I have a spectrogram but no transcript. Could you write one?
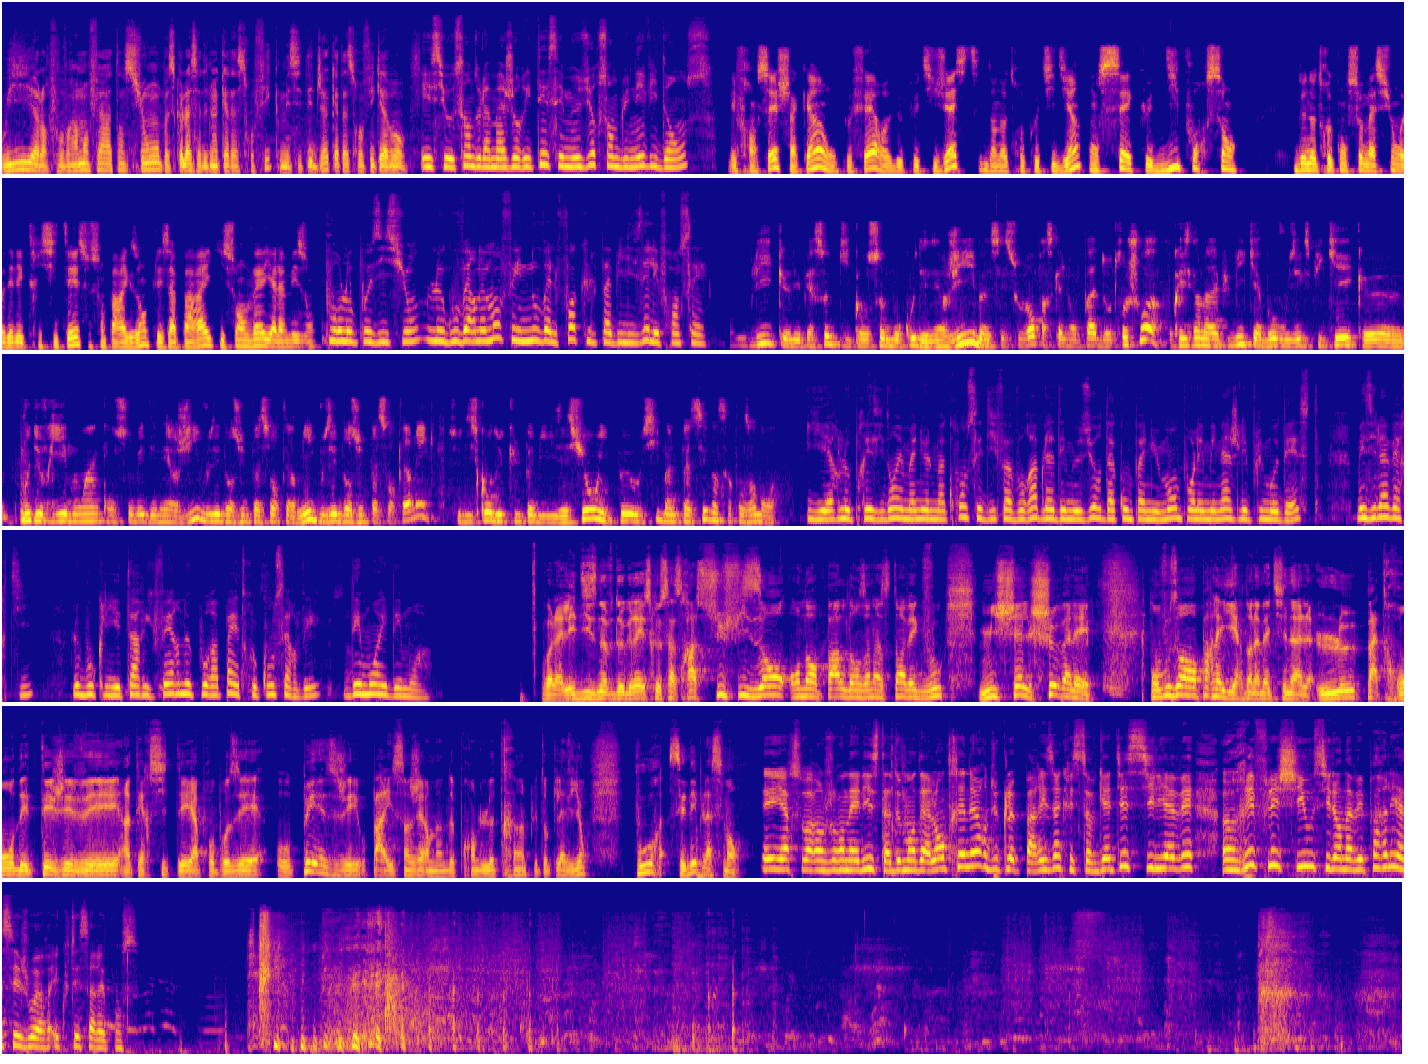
oui, alors il faut vraiment faire attention parce que là ça devient catastrophique, mais c'était déjà catastrophique avant. Et si au sein de la majorité ces mesures semblent une évidence? Les Français, chacun, on peut faire de petits gestes dans notre quotidien. On sait que 10% de notre consommation d'électricité, ce sont par exemple les appareils qui sont en veille à la maison. Pour l'opposition, le gouvernement fait une nouvelle fois culpabiliser les Français. On oublie que les personnes qui consomment beaucoup d'énergie, bah, c'est souvent parce qu'elles n'ont pas d'autre choix. Le président de la République a beau vous expliquer que vous devriez moins consommer d'énergie, vous êtes dans une passoire thermique, vous êtes dans une passoire thermique. Ce discours de culpabilisation, il peut aussi mal passer dans certains endroits. Hier, le président Emmanuel Macron s'est dit favorable à des mesures d'accompagnement pour les ménages les plus modestes, mais il avertit le bouclier tarifaire ne pourra pas être conservé des mois et des mois. Voilà, les 19 degrés, est-ce que ça sera suffisant? On en parle dans un instant avec vous, Michel Chevalet. On vous en parlait hier dans la matinale. Le patron des TGV intercités a proposé au PSG, au Paris Saint-Germain, de prendre le train plutôt que l'avion pour ses déplacements. Et hier soir, un journaliste a demandé à l'entraîneur du club parisien, Christophe Gatier, s'il y avait réfléchi ou s'il en avait parlé à ses joueurs. Écoutez sa réponse.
